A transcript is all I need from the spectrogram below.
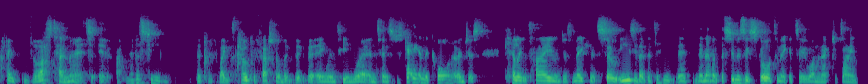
I think the last ten minutes, it, I've never seen the like how professional the, the, the, England team were in terms of just getting in the corner and just killing time and just making it so easy that they didn't. They, they never. As soon as they scored to make it two one in extra time,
